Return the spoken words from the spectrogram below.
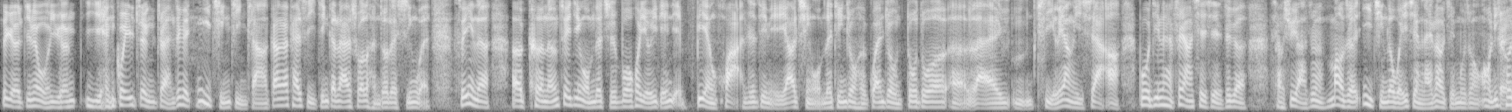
这个今天我们言言归正传，这个疫情紧张，刚刚开始已经跟大家说了很多的新闻，所以呢，呃，可能最近我们的直播会有一点点变化，这里也邀请我们的听众和观众多多呃来嗯体谅一下啊。不过今天还非常谢谢这个小旭啊，就冒着疫情的危险来到节目中哦，你喝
